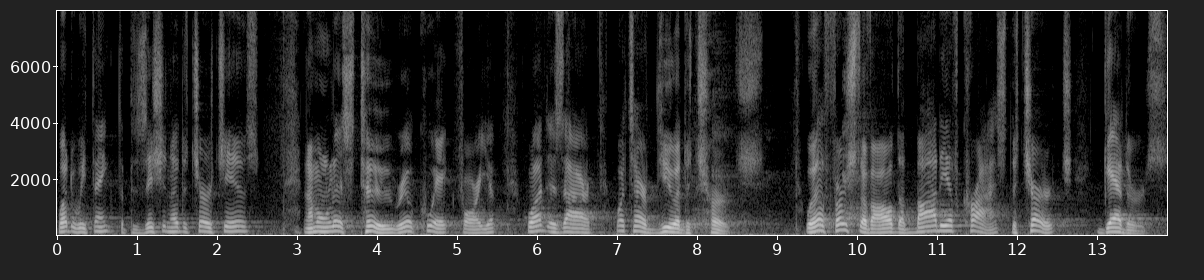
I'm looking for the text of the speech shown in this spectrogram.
What do we think the position of the church is? And I'm going to list two real quick for you what is our what's our view of the church? Well, first of all, the body of Christ, the church, gathers.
